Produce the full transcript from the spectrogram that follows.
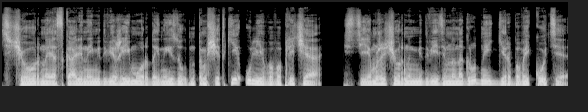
с черной оскаленной медвежьей мордой на изогнутом щитке у левого плеча с тем же черным медведем на нагрудной гербовой коте,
